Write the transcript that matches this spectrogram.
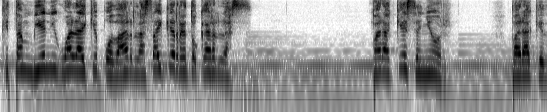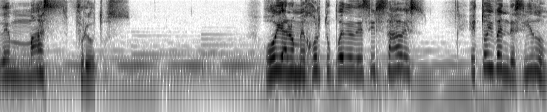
que están bien igual hay que podarlas, hay que retocarlas. ¿Para qué, Señor? Para que den más frutos. Hoy a lo mejor tú puedes decir, ¿sabes? Estoy bendecido.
